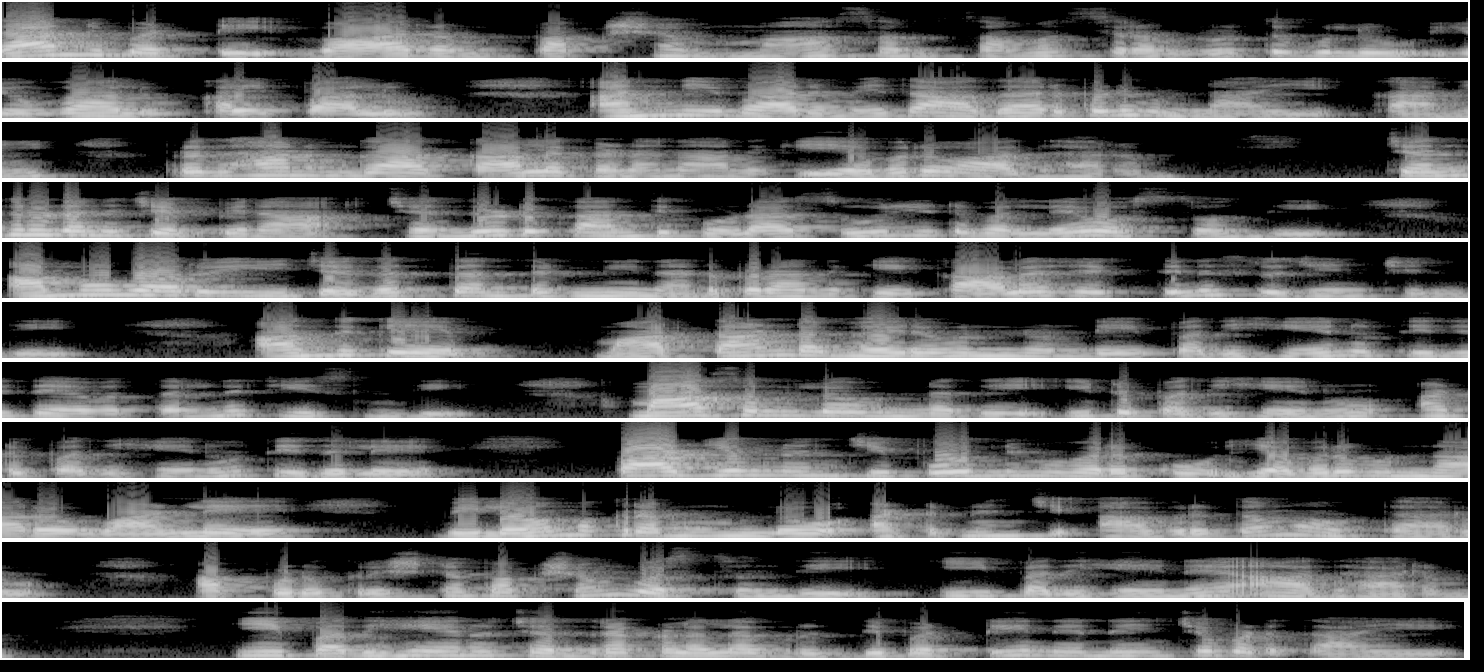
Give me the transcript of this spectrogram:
దాన్ని బట్టి వారం పక్షం మాసం సంవత్సరం ఋతువులు యుగాలు కల్పాలు అన్ని వారి మీద ఆధారపడి ఉన్నాయి. కానీ ప్రధానంగా కాలగణనానికి ఎవరు ఆధారం? చంద్రుడని చెప్పిన చంద్రుడి కాంతి కూడా సూర్యుడి వల్లే వస్తోంది. అమ్మవారు ఈ జగత్తంతటిని నడపడానికి కాలశక్తిని సృజించింది. అందుకే మార్తాండ భైరవుని నుండి పదిహేను తిథి దేవతల్ని తీసింది. మాసంలో ఉన్నది ఇటు పదిహేను అటు పదిహేను తిదిలే పాడ్యం నుంచి పూర్ణిమ వరకు ఎవరు ఉన్నారో వాళ్ళే విలోమ క్రమంలో అటు నుంచి ఆవృతం అవుతారు. అప్పుడు కృష్ణపక్షం వస్తుంది. ఈ పదిహేనే ఆధారం. ఈ పదిహేను చంద్రకళల వృద్ధి బట్టి నిర్ణయించబడతాయి.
